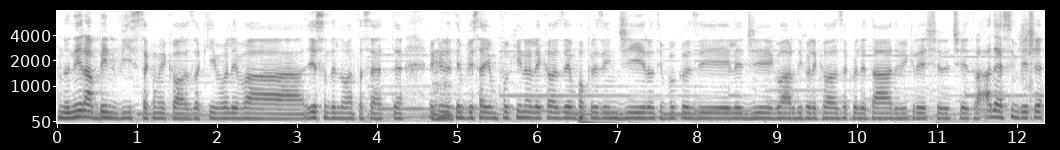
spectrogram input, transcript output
non era ben vista come cosa chi voleva io sono del 97 e mm-hmm. quindi ai mhm. tempi sai un pochino le cose un po' prese in giro tipo così leggi guardi quelle cose a quell'età devi crescere eccetera adesso invece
